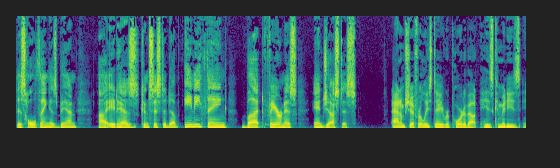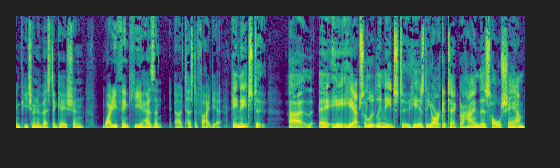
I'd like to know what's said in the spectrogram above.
this whole thing has been. Uh, it has consisted of anything but fairness and justice. Adam Schiff released a report about his committee's impeachment investigation. Why do you think he hasn't uh, testified yet? He needs to. Uh, he he absolutely needs to. He is the architect behind this whole sham.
